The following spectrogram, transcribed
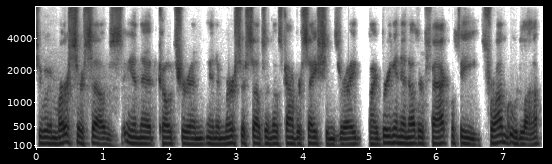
to immerse ourselves in that culture and, and immerse ourselves in those conversations, right? By bringing in other faculty from UDLAP,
